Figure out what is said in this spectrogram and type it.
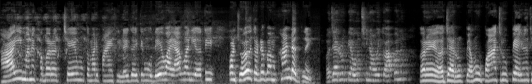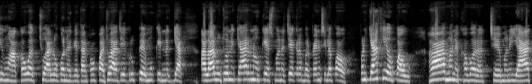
હા ઈ મને ખબર જ છે. હું તમારી પાસેથી લઈ ગઈ હતી. હું દેવાય આવવાની હતી પણ જોયું તો ડબ્બામાં ખાંડ જ નહીં. હજાર રૂપિયા ઉછીના હોય તો આપો ને. અરે હજાર રૂપિયા હું પાંચ રૂપિયા નથી, હું આ કહું છું આ લોકોને કે તાર પપ્પા જો આજે એક રૂપિયા મૂકીને ન ગયા, આ લાલુ જો ને ક્યારનો કેસ મને ચેક રબર પેન્સિલ અપાવો, પણ ક્યાંથી અપાવું? હા, મને ખબર જ છે, મને યાદ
